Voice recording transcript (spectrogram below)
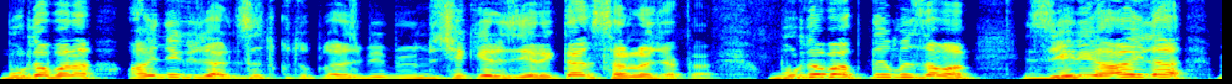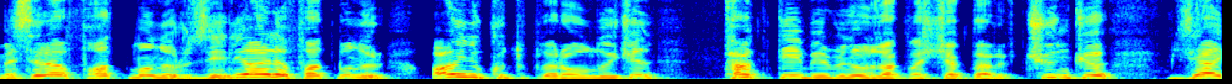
Burada bana ay ne güzel zıt kutuplarız birbirimizi çekeriz diyerekten sarılacaklar. Burada baktığımız zaman Zeliha ile mesela Fatma Nur. Zeliha ile Fatma Nur aynı kutuplar olduğu için tak diye birbirine uzaklaşacaklar. Çünkü ya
